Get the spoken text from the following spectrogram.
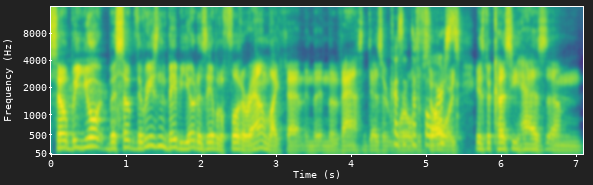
So, but you're, but so the reason Baby Yoda is able to float around like that in the in the vast desert world the of, Star Wars is because he has um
